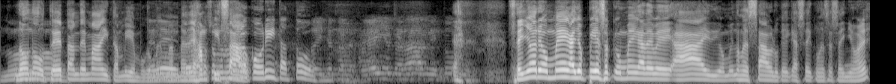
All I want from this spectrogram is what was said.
No, no, ustedes están de más también, porque me, dejan pisado. Señores, Omega, yo pienso que Omega debe... Ay, Dios mío, no se sabe lo que hay que hacer con ese señor, ¿eh?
